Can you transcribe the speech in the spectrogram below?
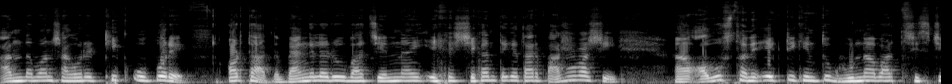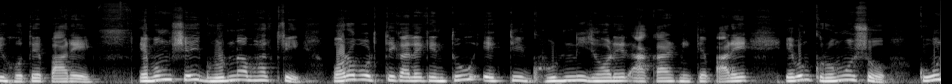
আন্দামান সাগরের ঠিক উপরে, অর্থাৎ ব্যাঙ্গালুরু বা চেন্নাই সেখান থেকে তার পাশাপাশি অবস্থানে একটি কিন্তু ঘূর্ণাবাত সৃষ্টি হতে পারে এবং সেই ঘূর্ণাভাতটি পরবর্তীকালে কিন্তু একটি ঘূর্ণিঝড়ের আকার নিতে পারে এবং ক্রমশ কোন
